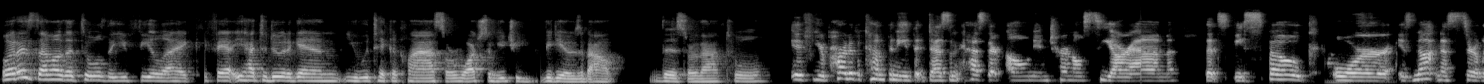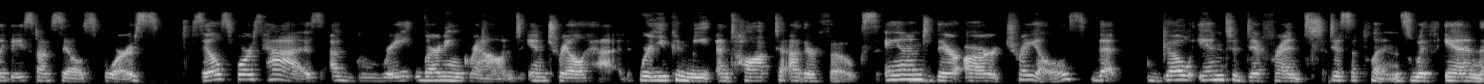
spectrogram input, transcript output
What are some of the tools that you feel like if you had to do it again, you would take a class or watch some YouTube videos about this or that tool? If you're part of a company that doesn't has their own internal CRM that's bespoke or is not necessarily based on Salesforce, Salesforce has a great learning ground in Trailhead where you can meet and talk to other folks. And there are trails that go into different disciplines within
